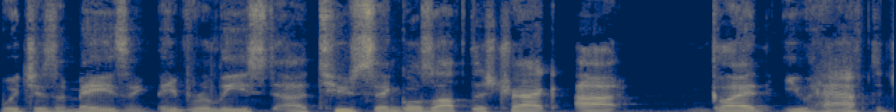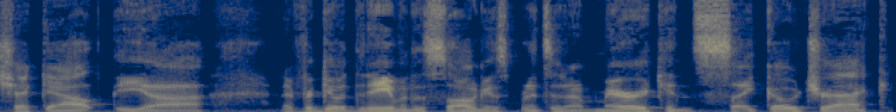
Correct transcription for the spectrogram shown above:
which is amazing. They've released uh, two singles off this track. Uh, Glenn, you have to check out the uh, I forget what the name of the song is, but it's an American Psycho track.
